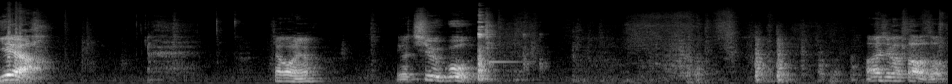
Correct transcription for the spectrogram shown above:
예! 잠깐만요. 이거 치우고 화장실 갔다 와서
